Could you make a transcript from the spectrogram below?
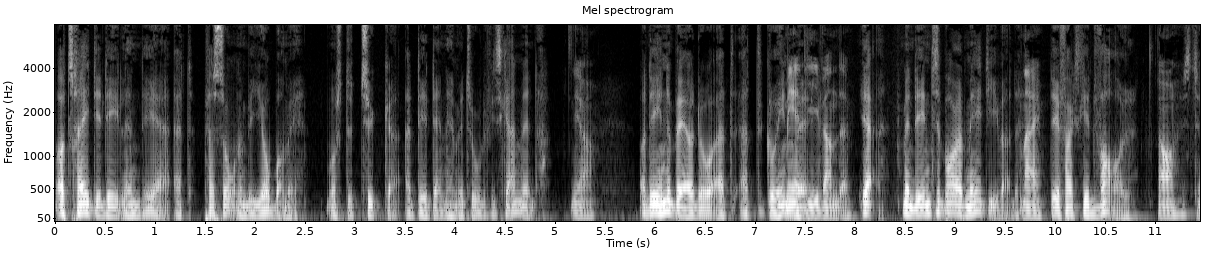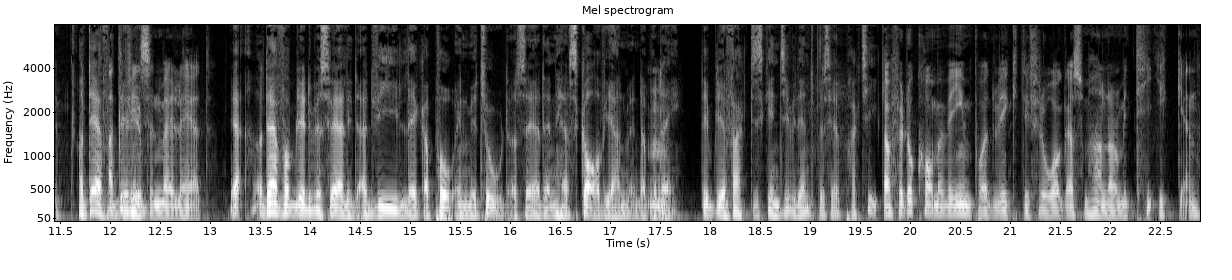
Och tredje delen det är att personen vi jobbar med måste tycka att det är den här metoden vi ska använda. ja. Och det innebär då att, att gå in med, Medgivande. ja, men det är inte bara ett medgivande. Nej, Det är faktiskt ett val. ja just det. Och därför, Att det finns det, en möjlighet. ja, och därför blir det besvärligt att vi lägger på en metod och säger den här ska vi använda på Mm. dig. Det blir faktiskt inte evidensbaserad praktik. Ja, för då kommer vi in på en viktig fråga som handlar om etiken.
